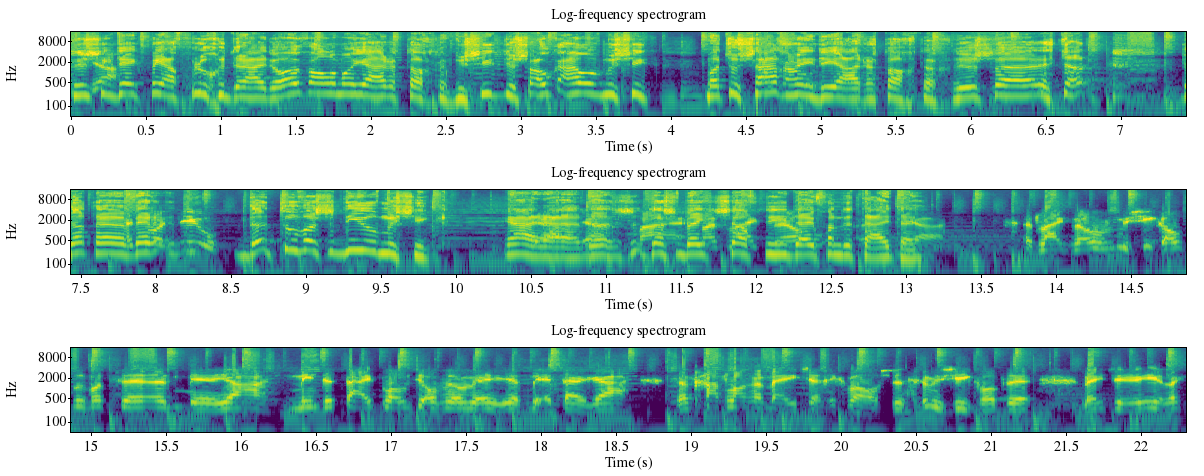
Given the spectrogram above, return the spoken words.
Dus Ja. ik denk van ja, vroeger draaiden we ook allemaal jaren 80 muziek. Dus ook oude muziek. Maar toen zaten we in de jaren 80. Dus dat, dat, werd- nieuw. dat- toen was het nieuwe muziek. Ja, ja, dat, dat is een beetje hetzelfde idee van de tijd. Hè. Het lijkt wel of muziek altijd wat eh, eh, ja, minder tijdloos of ja, dat gaat langer mee, zeg ik wel. De muziek, want eh, weet je eerlijk,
